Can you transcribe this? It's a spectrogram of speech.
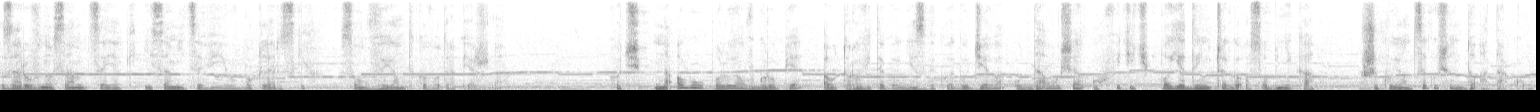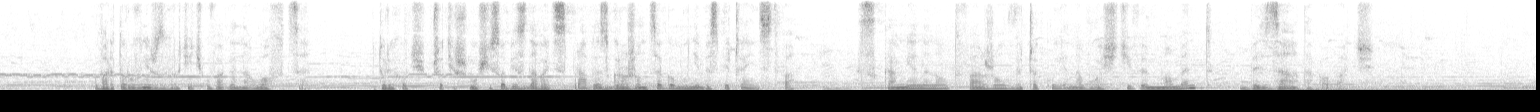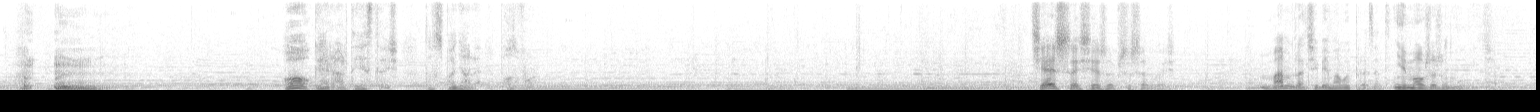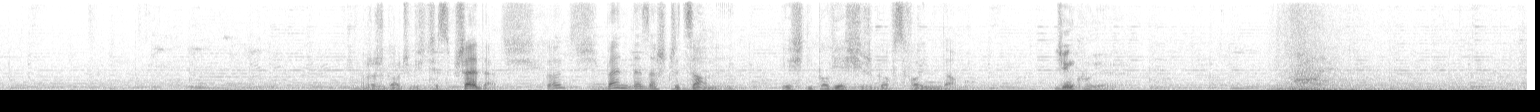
Zarówno samce, jak i samice wijów boklerskich są wyjątkowo drapieżne. Choć na ogół polują w grupie, autorowi tego niezwykłego dzieła udało się uchwycić pojedynczego osobnika, szykującego się do ataku. Warto również zwrócić uwagę na łowcę, który choć przecież musi sobie zdawać sprawę z grożącego mu niebezpieczeństwa, z kamienną twarzą wyczekuje na właściwy moment, by zaatakować. O, Geralt, jesteś. To wspaniale. Pozwól. Cieszę się, że przyszedłeś. Mam dla ciebie mały prezent. Nie możesz odmówić. Możesz go oczywiście sprzedać, choć będę zaszczycony, jeśli powiesisz go w swoim domu. Dziękuję.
